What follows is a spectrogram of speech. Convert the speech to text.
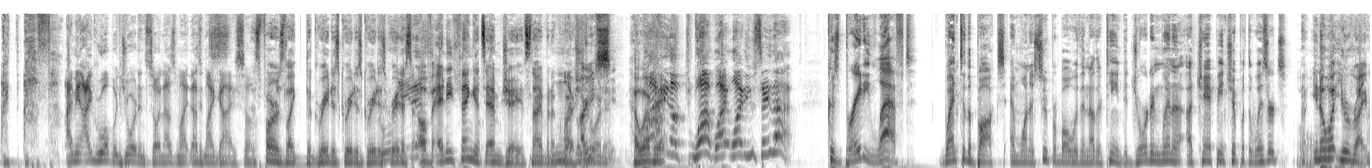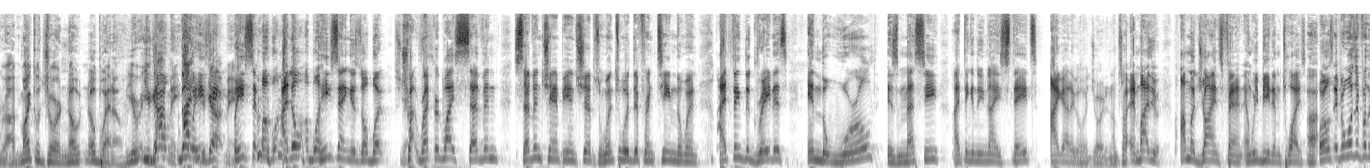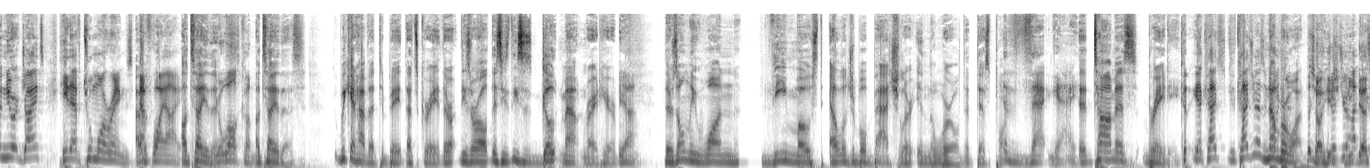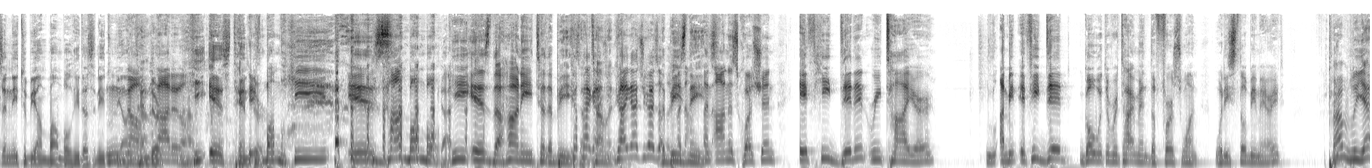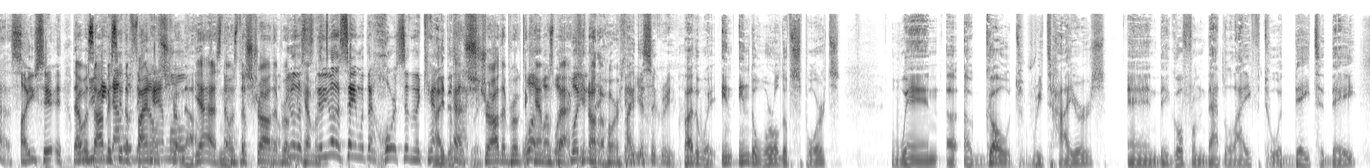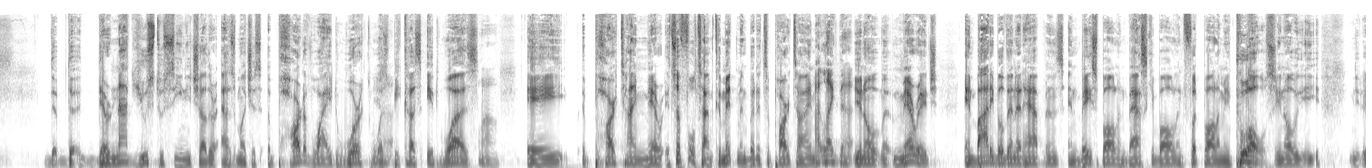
I, ah, fuck. I mean, I grew up with Jordan, so and that's my that's my guy. So As far as like the greatest, greatest, greatest, greatest, Greatest? of anything, it's MJ. It's not even a Michael question. Jordan. However, why, no, why, why why do you say that? because Brady left went to the Bucs and won a Super Bowl with another team. Did Jordan win a, a championship with the Wizards? Uh, you know what? You're right, Rob. Michael Jordan, no, no bueno. You you got me. No, but you he's got saying, me. But he said, but I don't. What he's saying is though, but tra- record-wise, seven seven championships. Went to a different team to win. I think the greatest in the world is Messi. I think in the United States, I gotta go with Jordan. I'm sorry. And by the way, I'm a Giants fan, and we beat him twice. or else, if it wasn't for the New York Giants, he'd have two more rings. FYI. I'll tell you this. You're welcome. I'll tell you this. We can have that debate. That's great. There, these are all. This is this is Goat Mountain right here. Yeah. There's only one, the most eligible bachelor in the world at this point. that guy. Uh, Thomas Brady. Could, yeah, can I, can I just ask a Number question? one. But So just- he, just your- he doesn't need to be on Bumble. He doesn't need to be on No, Tinder. not at all. He is Tinder. He's Bumble. He is Tom Bumble. he is the honey to the bees. Can, I'm I, got telling you, you. can I got you guys the bees an, knees. an honest question? If he didn't retire, I mean, if he did go with the retirement, the first one, would he still be married? Probably yes. Are you serious? that was Do you think obviously that the was final camel? straw. No, yes, that was the straw that broke You know, the the, camel's you know the saying with the horse and the camel. I Yeah, disagree. straw that broke the What- camel's what- back. what do you you know the horse. I disagree. By the way, in, in the world of sports, when a, a goat retires and they go from that life to a day to day, the, the, they're not used to seeing each other as much as a part of why it worked was because it was Wow. a, a part-time marriage. It's a full-time commitment, but it's a part-time. I like that. You know, marriage and bodybuilding it happens in baseball and basketball and football. I mean, Pujols, you know,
